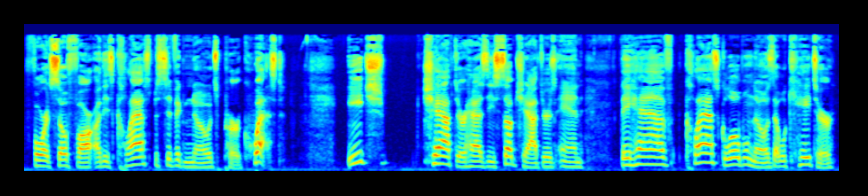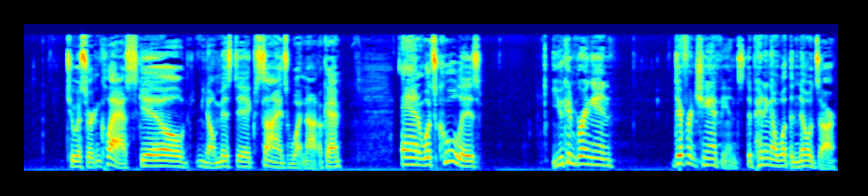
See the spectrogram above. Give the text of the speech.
for it so far are these class specific nodes per quest. Each chapter has these subchapters and they have class global nodes that will cater to a certain class skill, you know, mystic, science, whatnot, okay? And what's cool is you can bring in different champions depending on what the nodes are.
